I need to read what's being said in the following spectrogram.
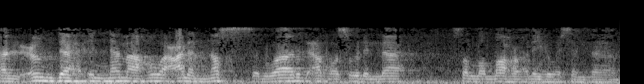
العمدة إنما هو على النص الوارد عن رسول الله صلى الله عليه وسلم.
